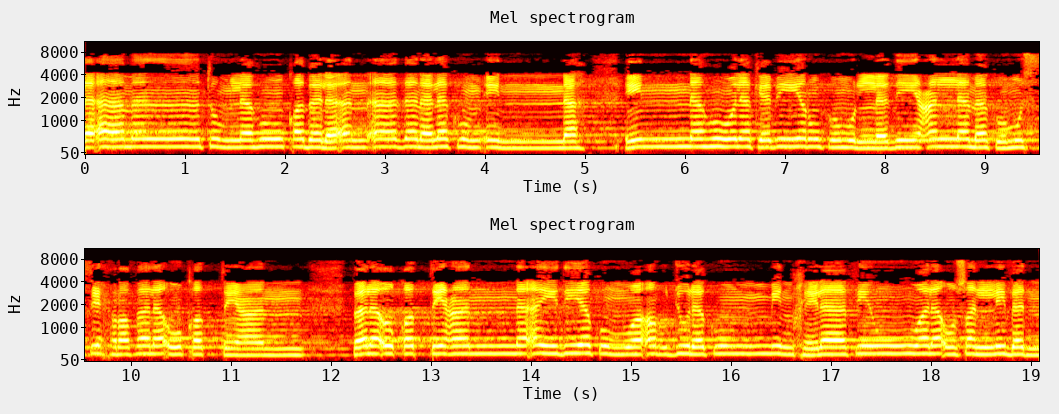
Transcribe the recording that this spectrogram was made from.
آمنتم له قبل أن آذن لكم إنه إنه لكبيركم الذي علمكم السحر فلأقطعن فلأقطعن أيديكم وأرجلكم من خلاف ولأصلبنكم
